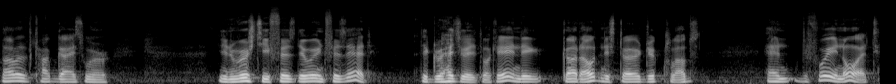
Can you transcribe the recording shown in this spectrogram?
a lot of the top guys were university phys, they were in phys ed. They graduated, okay, and they got out and they started their clubs. And before you know it,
